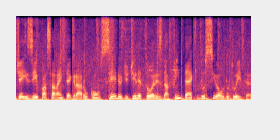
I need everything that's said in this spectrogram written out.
Jay-Z passará a integrar o conselho de diretores da fintech do CEO do Twitter.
